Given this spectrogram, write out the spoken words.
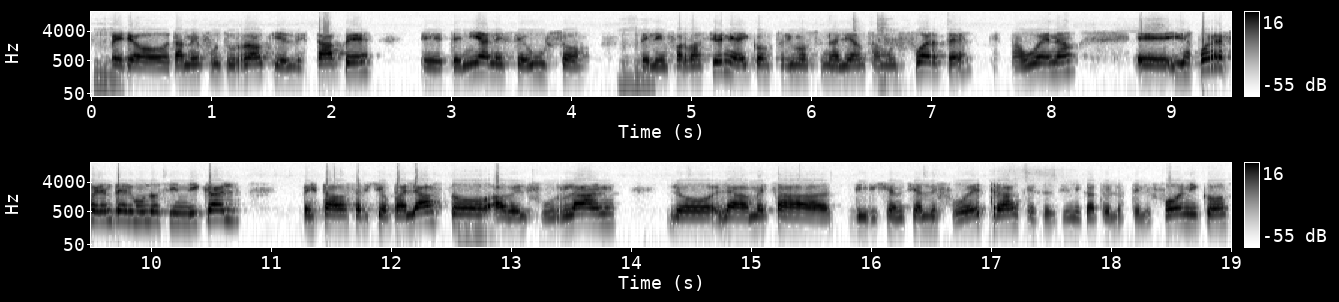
mm. pero también Futurock y el Destape eh, tenían ese uso de la información y ahí construimos una alianza muy fuerte, que está buena. Eh, y después referente del mundo sindical, estaba Sergio Palazzo, Abel Furlán, la mesa dirigencial de FOETRA, que es el sindicato de los telefónicos,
